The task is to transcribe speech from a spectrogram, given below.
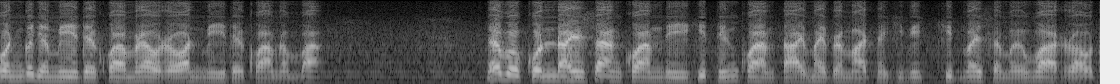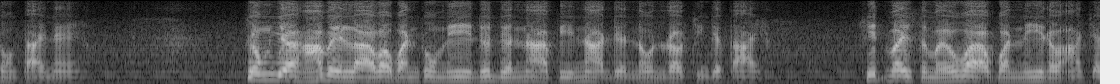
คนก็จะมีแต่ความเร่าร้อนมีแต่ความลำบาก แต่บุคคลใดสร้างความดีคิดถึงความตายไม่ประมาทในชีวิต คิดไว้เสมอว่าเราต้องตายแน่ จงอย่าหาเวลาว่าวันพรุ่งนี้เดือนเดือนหน้าปีหน้าเดือนโน้นเราจริงจะตาย คิดไว้เสมอว่าวันนี้เราอาจจะ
